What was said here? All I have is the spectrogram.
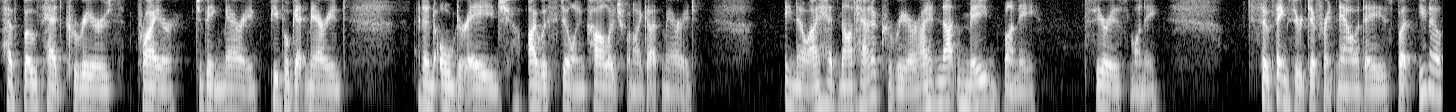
have both had careers prior to being married. People get married at an older age. I was still in college when I got married. You know, I had not had a career, I had not made money, serious money. So things are different nowadays. But, you know,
